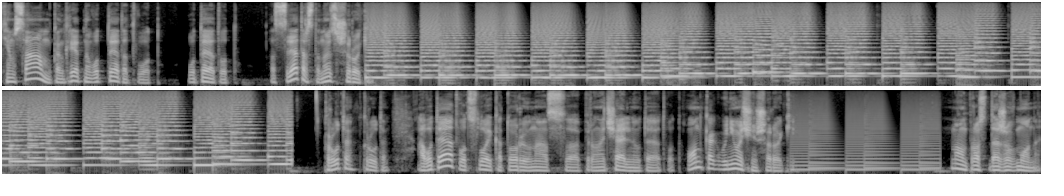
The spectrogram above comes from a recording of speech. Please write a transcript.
тем самым конкретно вот этот вот, вот этот вот осциллятор становится широким. Круто, круто. А вот этот вот слой, который у нас э, первоначальный вот этот вот, он как бы не очень широкий. Ну, он просто даже в моно.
